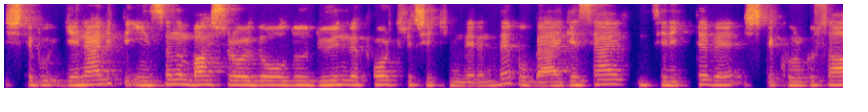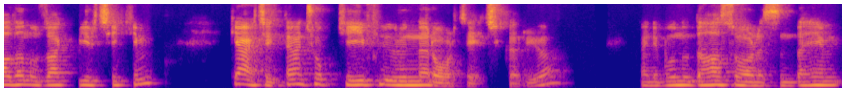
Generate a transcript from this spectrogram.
İşte bu genellikle insanın başrolde olduğu düğün ve portre çekimlerinde bu belgesel nitelikte ve işte kurgusaldan uzak bir çekim gerçekten çok keyifli ürünler ortaya çıkarıyor. Hani bunu daha sonrasında hem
